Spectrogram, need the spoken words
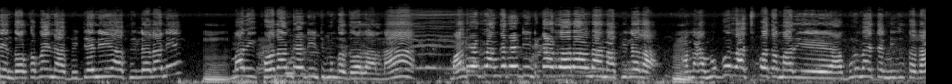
నేను దొరకపోయి నా బిడ్డని ఆ పిల్లలని. మరి కోదండ రెడ్డి ఇంటి ముంగ దోలాలనా? మల్లరెడ్డి రంగారెడ్డి ఇంటి కాడ దోలాలనా నా పిల్లల? ఆ ముగ్గురు చచ్చిపోతా మరి ఆ భూమి అయితే మిగులుతుందా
